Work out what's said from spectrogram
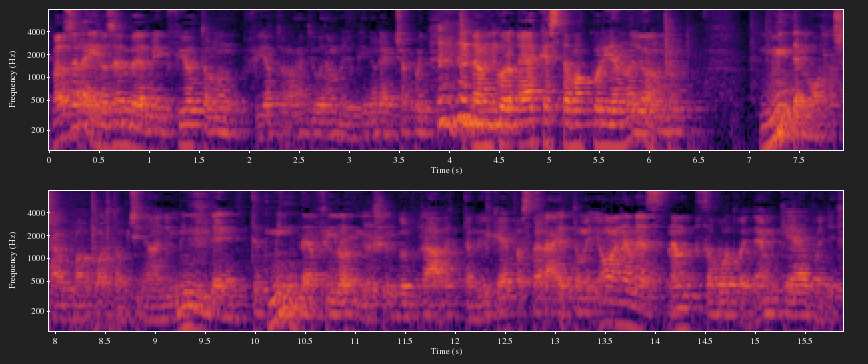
mert az elején az ember még fiatalon, fiatalon, hát jó, nem vagyok én öreg, csak hogy, de amikor elkezdtem, akkor ilyen nagyon minden marhaságot meg akartam csinálni, minden, tehát mindenféle hülyeségből rávettem őket, aztán rájöttem, hogy jaj, nem ez nem szabad, vagy nem kell, vagy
